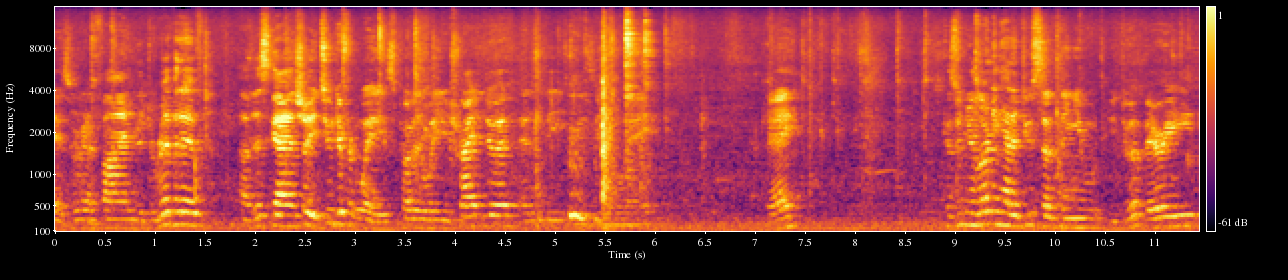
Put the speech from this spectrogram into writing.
Okay, so we're gonna find the derivative of this guy. I'll show you two different ways. Probably the way you tried to do it and the easier way. Okay? Because when you're learning how to do something, you, you do it very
